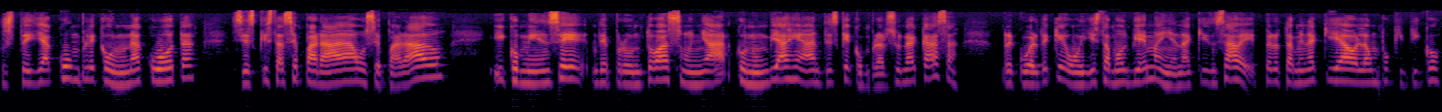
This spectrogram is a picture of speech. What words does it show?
usted ya cumple con una cuota, si es que está separada o separado, y comience de pronto a soñar con un viaje antes que comprarse una casa. Recuerde que hoy estamos bien, mañana quién sabe, pero también aquí habla un poquitico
